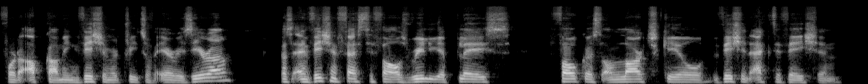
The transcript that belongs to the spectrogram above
for the upcoming vision retreats of Ericeira because envision festival is really a place focused on large scale vision activation.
